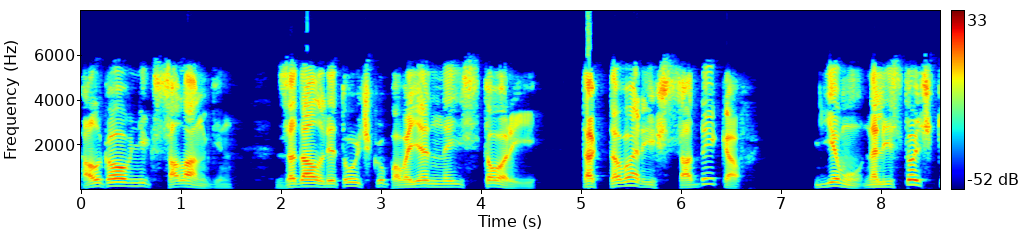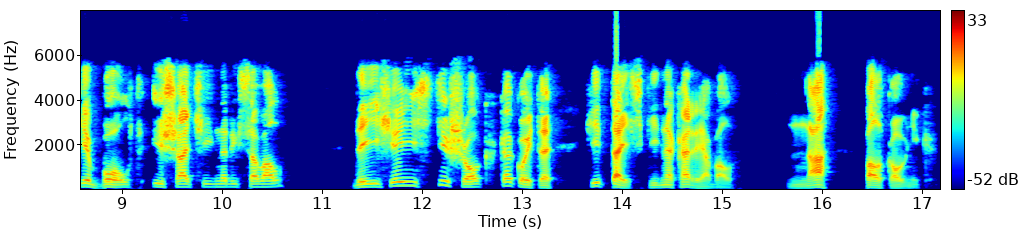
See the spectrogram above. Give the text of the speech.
Полковник Салангин задал летучку по военной истории, так товарищ Садыков ему на листочке болт ишачий нарисовал, да еще и стишок какой-то китайский накорябал. На, полковник,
